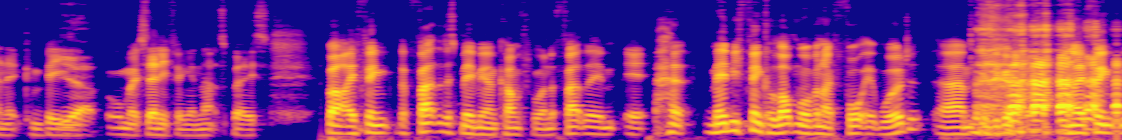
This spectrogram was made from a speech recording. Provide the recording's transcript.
and it can be Yeah. almost anything in that space. But I think the fact that this made me uncomfortable, and the fact that it, made me think a lot more than I thought it would, um, is a good thing. and I think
